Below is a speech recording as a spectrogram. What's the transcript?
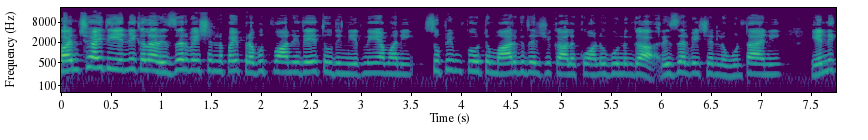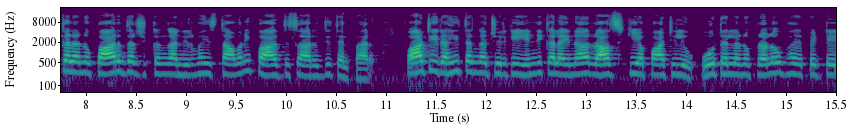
పంచాయతీ ఎన్నికల రిజర్వేషన్లపై ప్రభుత్వానిదే తుది నిర్ణయమని సుప్రీంకోర్టు మార్గదర్శకాలకు అనుగుణంగా రిజర్వేషన్లు ఉంటాయని ఎన్నికలను పారదర్శకంగా నిర్వహిస్తామని పార్థసారథి తెలిపారు. పార్టీ రహితంగా జరిగే ఎన్నికలైన రాజకీయ పార్టీలు ఓటర్లను ప్రలోభపెట్టే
